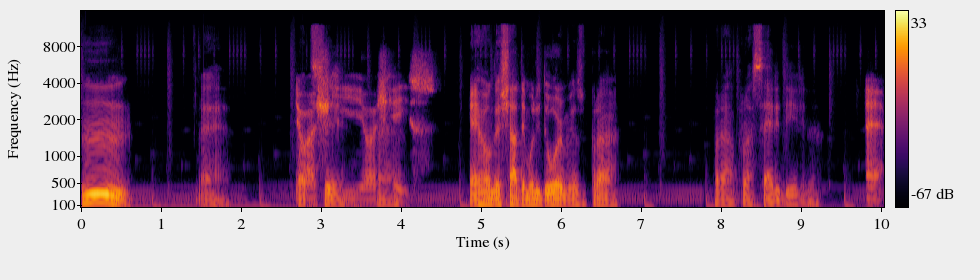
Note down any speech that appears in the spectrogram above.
Hum. É. Eu acho ser, que eu acho é. que é isso. E aí vão deixar Demolidor mesmo pra, pra, pra uma série dele, né? É.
